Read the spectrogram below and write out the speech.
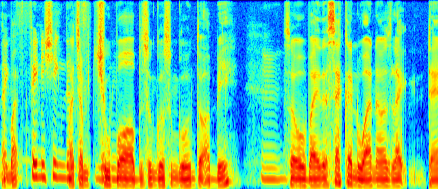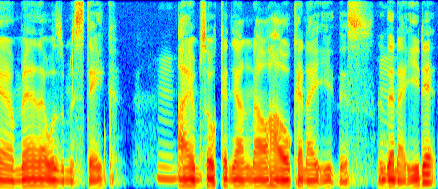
Like Ma- finishing the macam f- cuba bersungguh-sungguh untuk habis. Hmm. So by the second one, I was like, damn, man, that was a mistake. Hmm. I am so kenyang now. How can I eat this? And then Hmm. I eat it.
